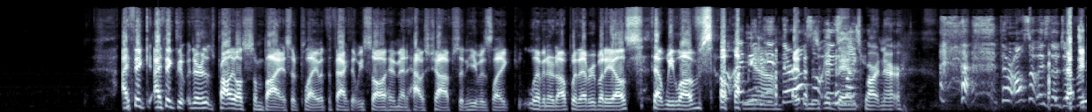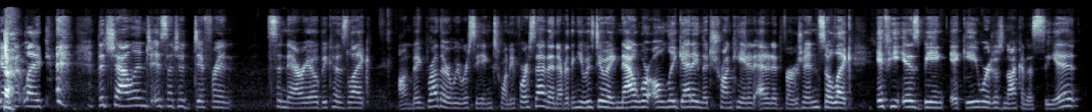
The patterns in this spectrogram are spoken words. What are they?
I think I think that there's probably also some bias at play with the fact that we saw him at House Chops and he was like living it up with everybody else that we love. So I mean, yeah, it, there and he's also a good is dance like partner. There also is though. Don't forget Yeah. that like the challenge is such a different scenario because like on Big Brother we were seeing twenty four seven everything he was doing. Now we're only getting the truncated edited version. So like if he is being icky, we're just not going to see it.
